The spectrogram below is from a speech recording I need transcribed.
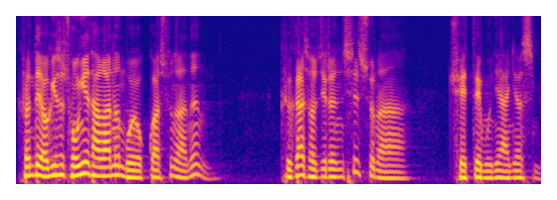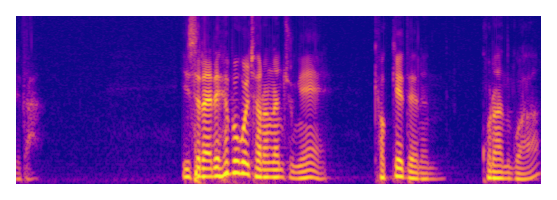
그런데 여기서 종이 당하는 모욕과 순환은 그가 저지른 실수나 죄 때문이 아니었습니다. 이스라엘의 회복을 전하는 중에 겪게 되는 고난과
